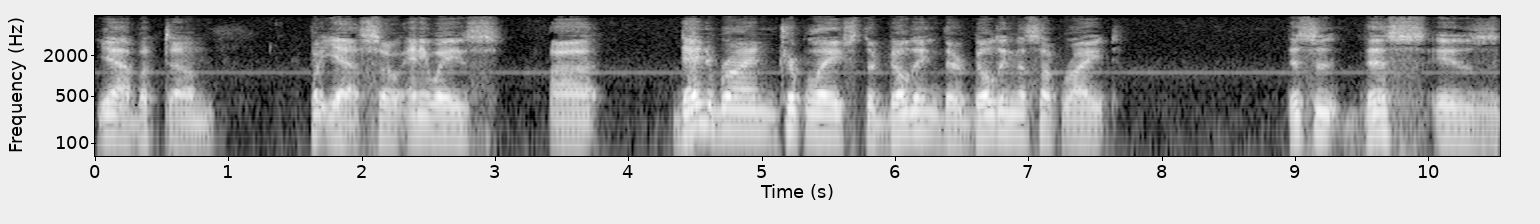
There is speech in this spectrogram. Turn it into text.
Yeah, but um, but yeah. So, anyways, uh, Daniel Bryan, Triple H, they're building they're building this up right. This is this is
